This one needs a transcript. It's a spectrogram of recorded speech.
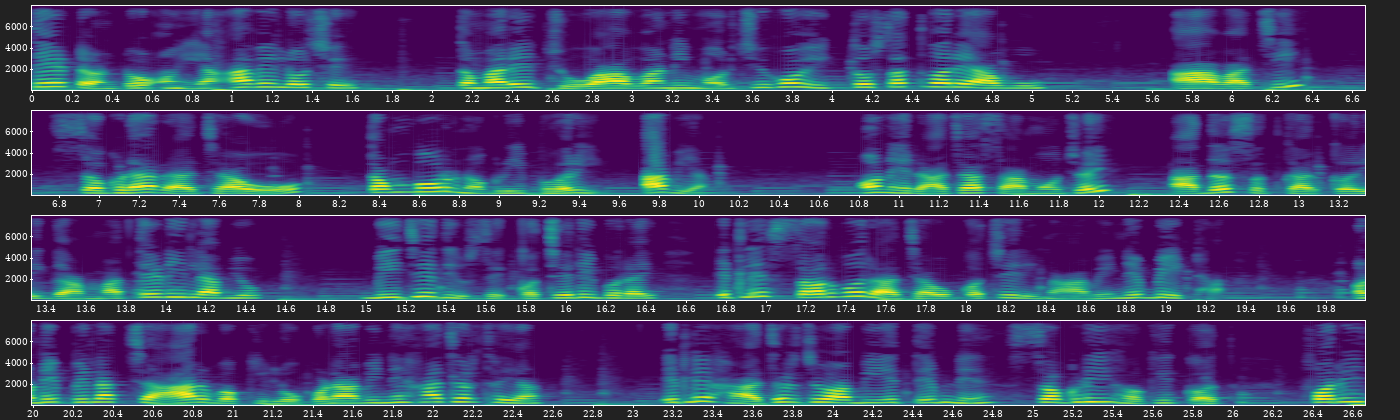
તે ટંટો અહીંયા આવેલો છે. તમારે જોવા આવવાની મરજી હોય તો સત્વરે આવવું આ વાંચી સઘળા રાજાઓ તંબોર નગરી ભરી આવ્યા અને રાજા સામો જઈ આદર સત્કાર કરી ગામમાં તેડી લાવ્યો. બીજે દિવસે કચેરી ભરાઈ એટલે સર્વ રાજાઓ કચેરીમાં આવીને બેઠા અને પેલા ચાર વકીલો પણ આવીને હાજર થયા. એટલે હાજર જવાબીએ તેમને સઘળી હકીકત ફરી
